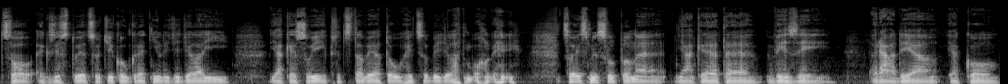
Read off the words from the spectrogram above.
co existuje, co ti konkrétní lidi dělají, jaké jsou jejich představy a touhy, co by dělat mohli, co je smysluplné nějaké té vizi rádia jako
